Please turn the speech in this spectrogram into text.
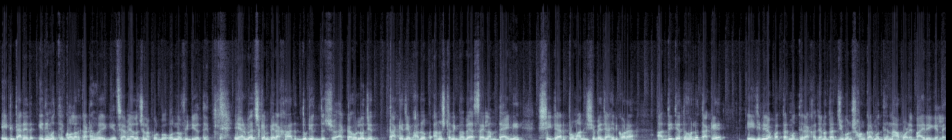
এটি তারের এরই মধ্যে গলার কাটা হয়ে গিয়েছে। আমি আলোচনা করব অন্য ভিডিওতে। এয়ারব্যাচ ক্যাম্পে রাখার দুটি উদ্দেশ্য। একটা হলো যে তাকে যে ভারত আনুষ্ঠানিকভাবে অ্যাসাইলাম দেয়নি, সেইটার প্রমাণ হিসেবে জাহির করা। আর দ্বিতীয়ত হলো তাকে এই যে নিরাপত্তার মধ্যে রাখা, যেন তার জীবন শঙ্কার মধ্যে না পড়ে বাইরে গেলে।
